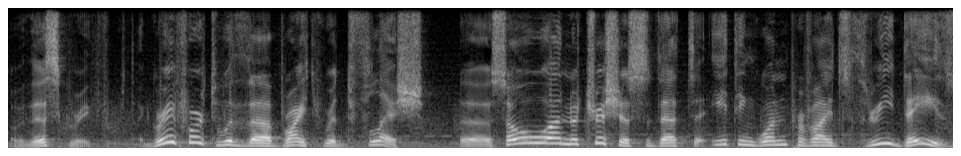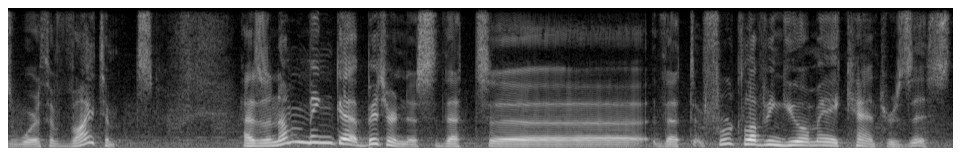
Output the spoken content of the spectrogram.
of this grapefruit. A grapefruit with bright red flesh, uh, so uh, nutritious that eating one provides three days worth of vitamins. Has a numbing uh, bitterness that uh, that fruit-loving UMA can't resist.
